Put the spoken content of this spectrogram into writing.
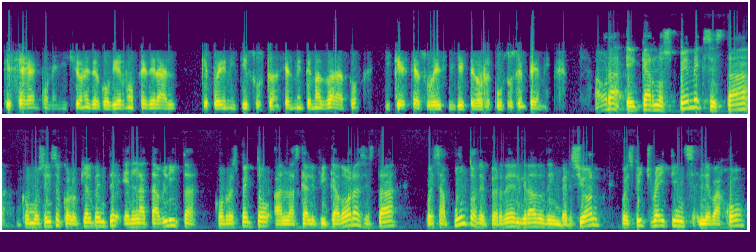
que se hagan con emisiones del gobierno federal que puede emitir sustancialmente más barato y que este a su vez inyecte los recursos en Pemex. Ahora, eh, Carlos, Pemex está, como se dice coloquialmente, en la tablita con respecto a las calificadoras, está pues a punto de perder el grado de inversión, pues Fitch Ratings le bajó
